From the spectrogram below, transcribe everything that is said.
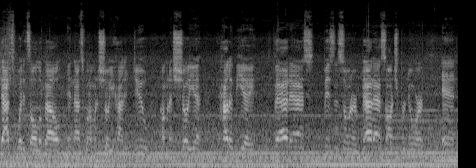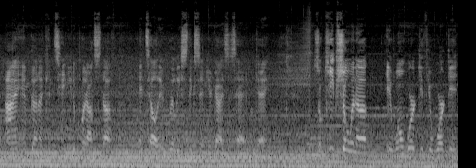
That's what it's all about, and that's what I'm going to show you how to do. I'm going to show you how to be a badass business owner, badass entrepreneur, and I am going to continue to put out stuff until it really sticks in your guys' head, okay? So keep showing up. It won't work if you work it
